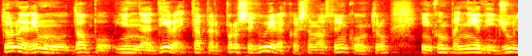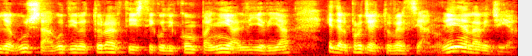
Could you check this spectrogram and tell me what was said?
Torneremo dopo in diretta per proseguire questo nostro incontro in compagnia di Giulia Gussago, direttore artistico di Compagnia Liria e del progetto Verziano. Linea alla regia.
